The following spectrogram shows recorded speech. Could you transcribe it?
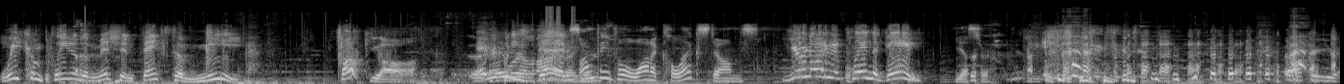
We completed the mission thanks to me. Fuck y'all. Everybody's alive, dead. I Some people want to collect stones. You're not even playing the game. Yes, sir. Fucker your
